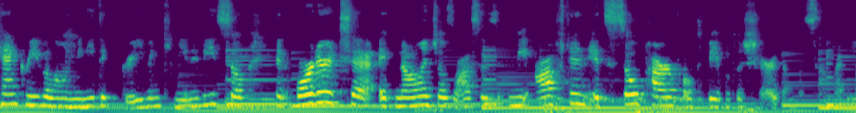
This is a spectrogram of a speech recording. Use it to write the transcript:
can't grieve alone. We need to grieve in community. So in order to acknowledge those losses, we often, it's so powerful to be able to share them with somebody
